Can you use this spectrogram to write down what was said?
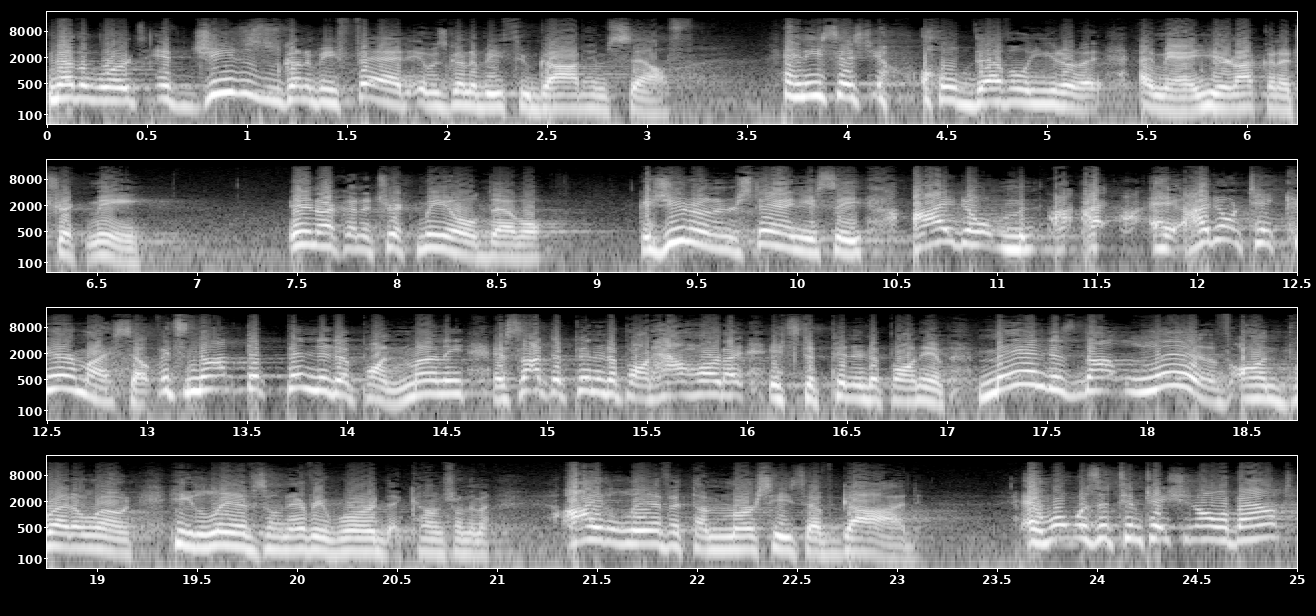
In other words, if Jesus was going to be fed, it was going to be through God himself. And he says, Old devil, you don't, I mean, you're not going to trick me. You're not going to trick me, old devil. Because you don't understand, you see, I don't, I, I, I, don't take care of myself. It's not dependent upon money. It's not dependent upon how hard I, it's dependent upon Him. Man does not live on bread alone. He lives on every word that comes from the mouth. I live at the mercies of God. And what was the temptation all about?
